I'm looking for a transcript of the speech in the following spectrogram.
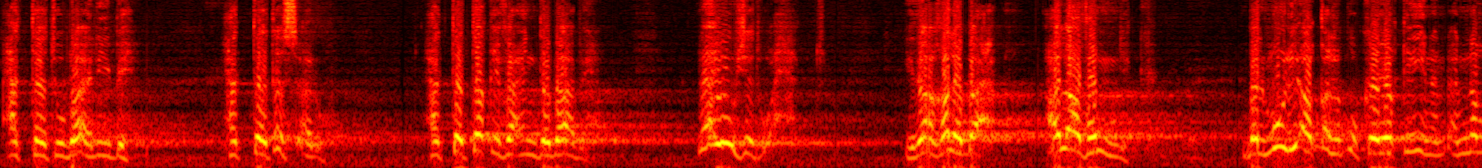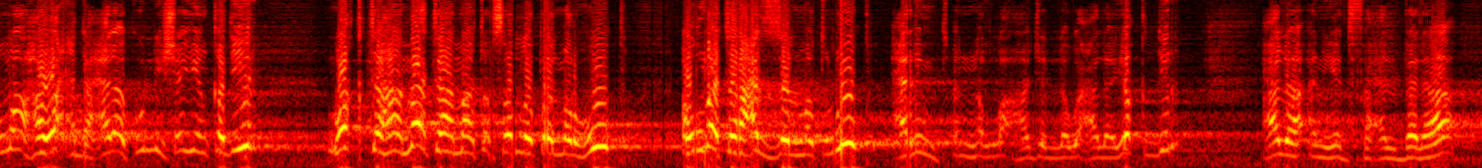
حتى تبالي به حتى تسأله حتى تقف عند بابه. لا يوجد أحد. إذا غلب على ظنك بل ملئ قلبك يقينا أن الله وحده على كل شيء قدير وقتها متى ما تسلط المرهوب أو متى عز المطلوب علمت أن الله جل وعلا يقدر على أن يدفع البلاء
